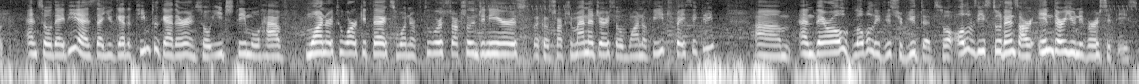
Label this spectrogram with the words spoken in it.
Okay. And so the idea is that you get a team together, and so each team will have one or two architects, one or two structural engineers, the construction manager, so one of each, basically um, and they're all globally distributed. So all of these students are in their universities,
